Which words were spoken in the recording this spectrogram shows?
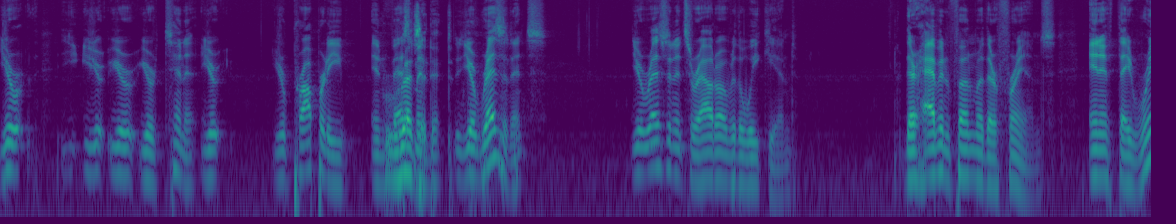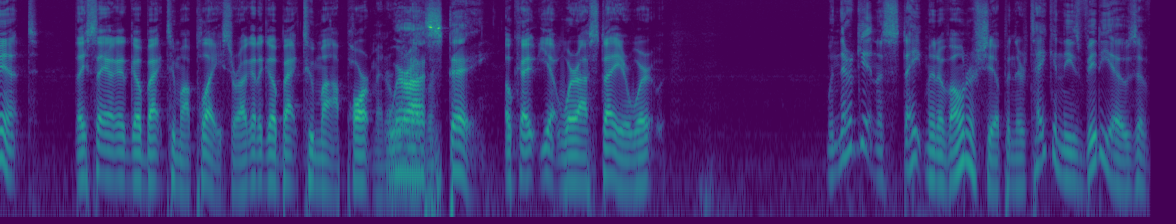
your your your your tenant, your your property investment, Resident. your residents. Your residents are out over the weekend. They're having fun with their friends, and if they rent, they say I got to go back to my place or I got to go back to my apartment or Where I stay. Okay, yeah, where I stay or where. When they're getting a statement of ownership and they're taking these videos of,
